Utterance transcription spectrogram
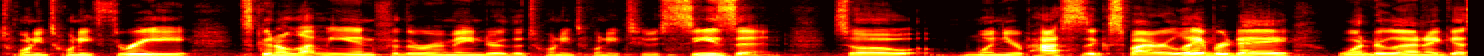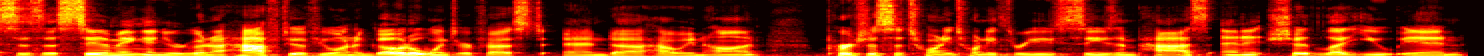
2023, it's going to let me in for the remainder of the 2022 season. So when your passes expire Labor Day, Wonderland, I guess, is assuming, and you're going to have to if you want to go to Winterfest and uh, Halloween Haunt, purchase a 2023 season pass and it should let you in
